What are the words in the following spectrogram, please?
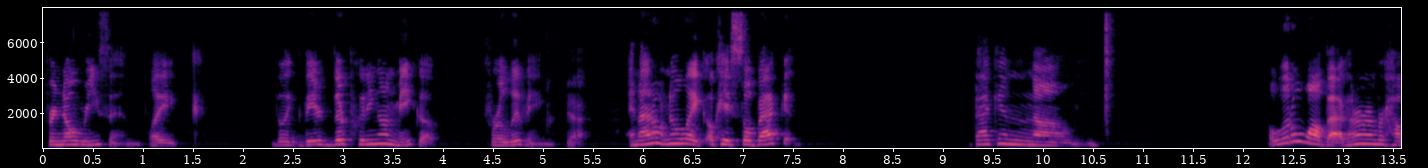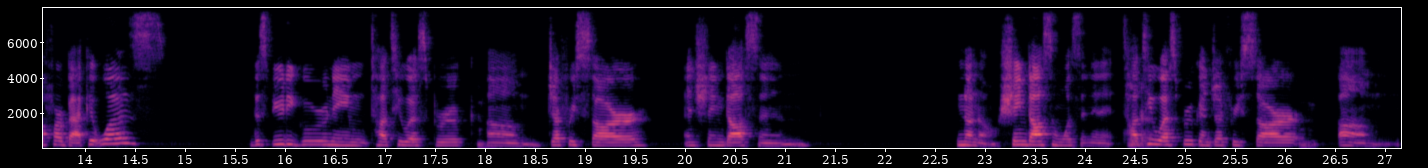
for no reason. Like like they're they're putting on makeup for a living. Yeah. And I don't know like okay, so back back in um a little while back, I don't remember how far back it was. This beauty guru named Tati Westbrook, Mhm. um, Jeffree Star, and Shane Dawson. No, no, Shane Dawson wasn't in it. Tati Okay. Westbrook and Jeffree Star, Mhm. um,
